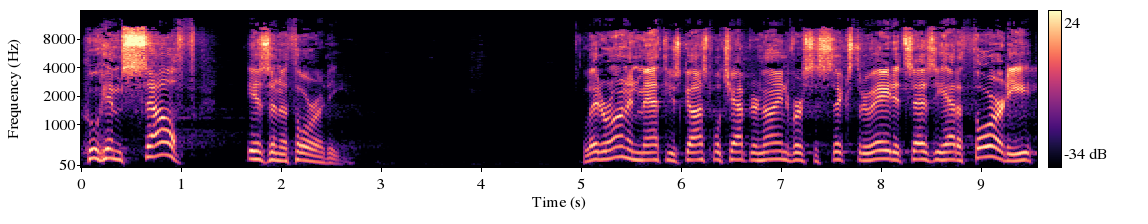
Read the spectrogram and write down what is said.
who himself is an authority. Later on in Matthew's Gospel, chapter 9, verses 6 through 8, it says he had authority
